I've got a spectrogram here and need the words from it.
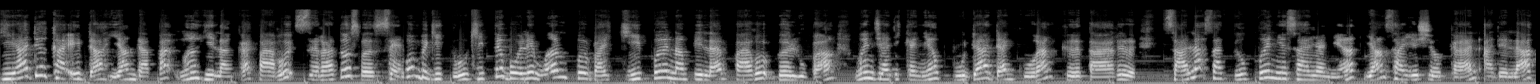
tiada kaedah yang dapat menghilangkan parut 100%. Pun begitu, kita boleh memperbaiki penampilan parut berlubang menjadikannya pudar dan kurang ketara. Salah satu penyelesaiannya yang saya syorkan adalah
